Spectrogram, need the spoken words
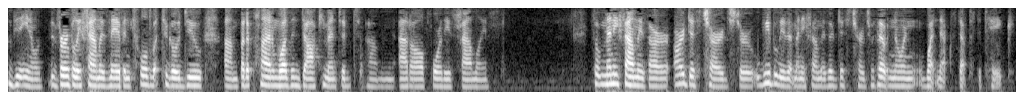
you know, verbally families may have been told what to go do, um, but a plan wasn't documented um, at all for these families. So many families are, are discharged, or we believe that many families are discharged without knowing what next steps to take.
